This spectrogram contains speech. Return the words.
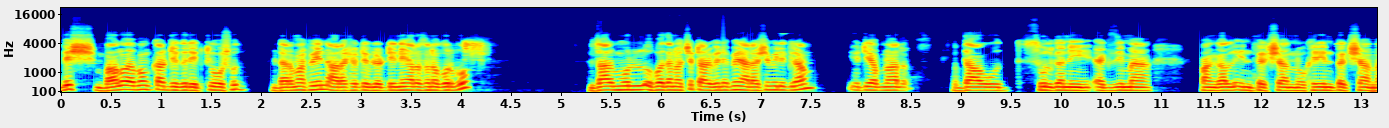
বেশ ভালো এবং কার্যকরী একটি ওষুধ, ডারমাফিন আড়াইশো ট্যাবলেটটি নিয়ে আলোচনা করব। যার মূল উপাদান হচ্ছে টার্ভিনাফিন আড়াইশো মিলিগ্রাম। এটি আপনার দাউদ সুলকানি একজিমা, ফাঙ্গাল ইনফেকশান, নখের ইনফেকশান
